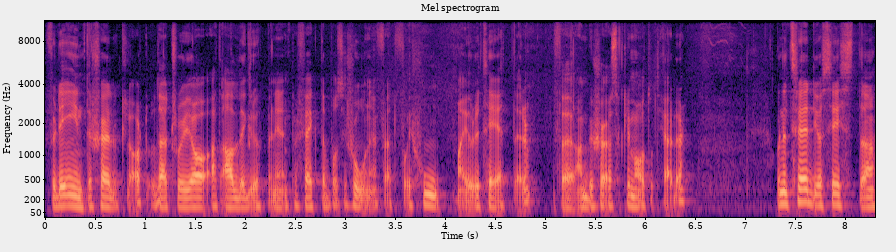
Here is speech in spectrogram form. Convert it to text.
För det är inte självklart och där tror jag att ALDE-gruppen är den perfekta positionen för att få ihop majoriteter för ambitiösa klimatåtgärder. Och den tredje och sista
